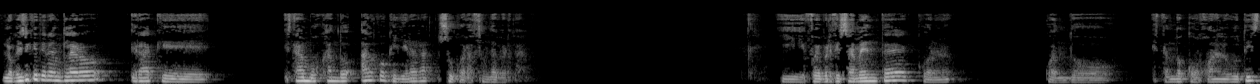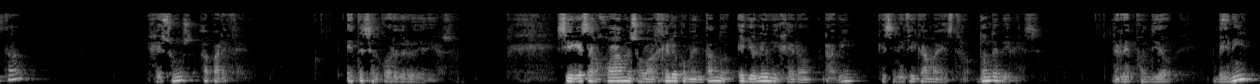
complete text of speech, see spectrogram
Lo que sí que tenían claro era que estaban buscando algo que llenara su corazón de verdad. Y fue precisamente cuando, estando con Juan el Bautista, Jesús aparece. este es el Cordero de Dios. Sigue San Juan en su Evangelio comentando, ellos le dijeron, Rabí, que significa maestro, ¿dónde vives? Le respondió, venid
